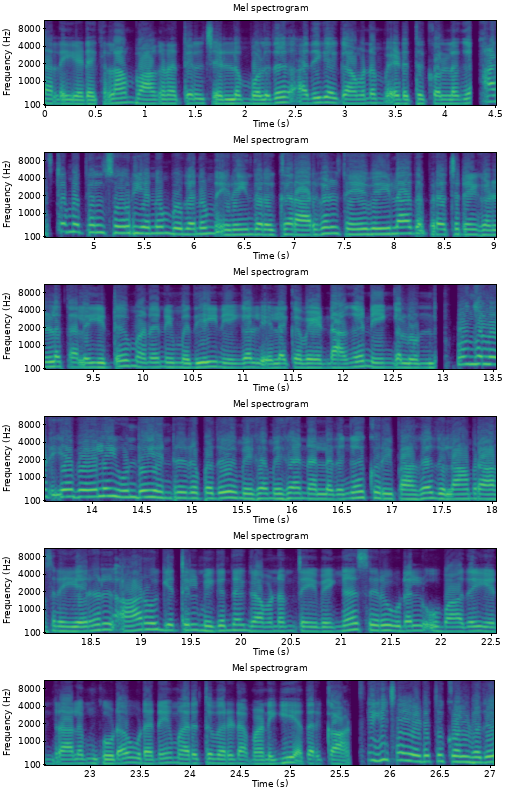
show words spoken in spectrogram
தலையெடுக்கலாம். வாகனத்தில் செல்லும் பொழுது அதிக கவனம் எடுத்துக்கொள்ளுங்க அஷ்டமத்தில் சூரியனும் புதனும் இணைந்திருக்கிறார்கள். தேவையில்லாத பிரச்சனைகள்ல தலையிட்டு மன நிம்மதியை நீங்கள் இழக்க வேண்டாங்க. நீங்கள் உண்டு. உங்களுடைய வேலை உண்டு என்றிருப்பது மிக மிக நல்லதுங்க. குறிப்பாக துலாம் ராசினியர்கள் ஆரோக்கியத்தில் மிகுந்த கவனம் தேவைங்க. சிறு உடல் உபாதை என்றாலும் கூட உடனே மருத்துவரிடம் அணுகி அதற்கான சிகிச்சை எடுத்துக்கொள்வது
